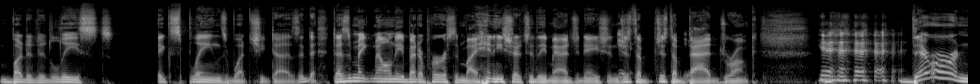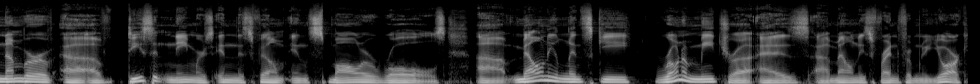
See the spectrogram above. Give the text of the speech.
but it at least explains what she does. It doesn't make Melanie a better person by any stretch of the imagination. Yeah. Just a just a yeah. bad drunk. there are a number of uh, of decent namers in this film in smaller roles. Uh, Melanie Lynskey, Rhona Mitra as uh, Melanie's friend from New York,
